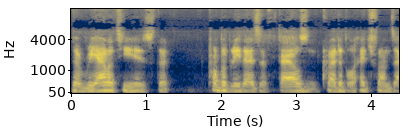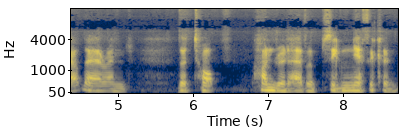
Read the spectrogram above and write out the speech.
the reality is that probably there's a thousand credible hedge funds out there, and the top hundred have a significant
